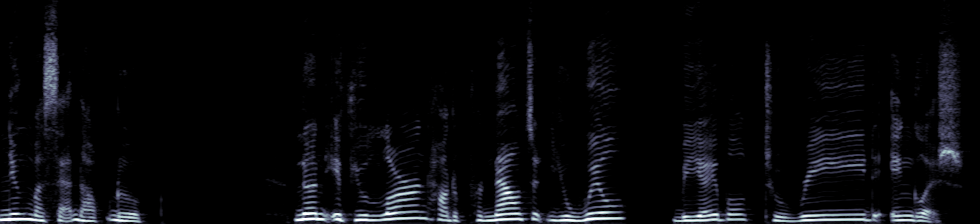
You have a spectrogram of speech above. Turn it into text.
nhưng mà sẽ đọc được. Nên if you learn how to pronounce it, you will be able to read English.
